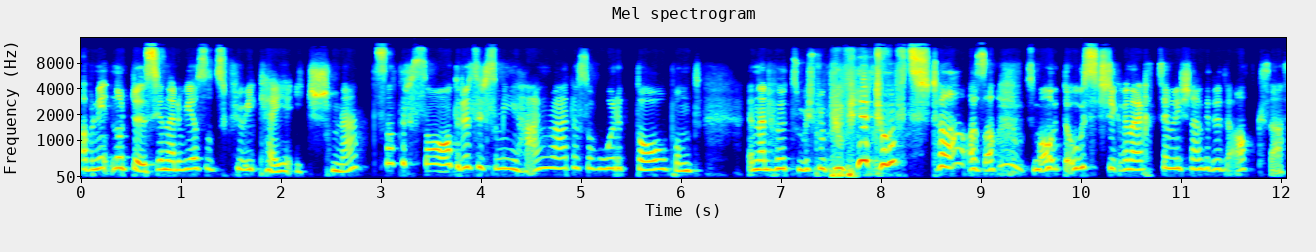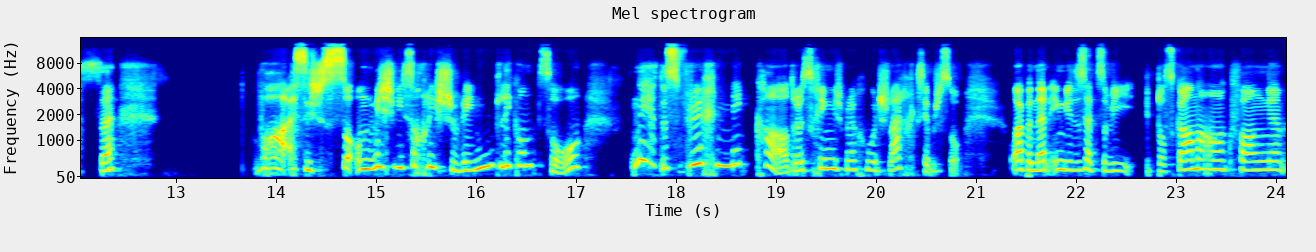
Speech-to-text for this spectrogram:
aber nicht nur das, ich habe wie so das Gefühl, ich gehe in die Schnetze oder so, oder es ist so, meine Hänge werden so hure taub und wenn er heute zum Beispiel probiert aufzustehen, also aus dem Auto auszusteigen, wenn er echt ziemlich schnell wieder abgesessen wow, es ist so, und mir ist wie so ein bisschen schwindelig und so. Und ich hatte das früher nicht gehabt, oder als Kind war mir auch schlecht, gewesen, aber so. Und eben dann irgendwie, das hat so wie in Toskana angefangen,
